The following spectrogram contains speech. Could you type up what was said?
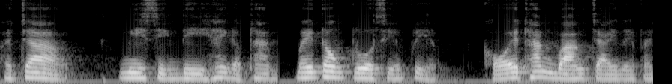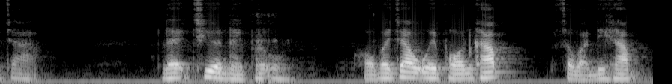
พระเจ้ามีสิ่งดีให้กับท่าน ไม่ต้องกลัวเสียเปรียบ ขอให้ท่านวางใจในพระเจ้า และเชื่อในพระองค์ ขอพระเจ้าอวยพรครับ สวัสดีครับ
